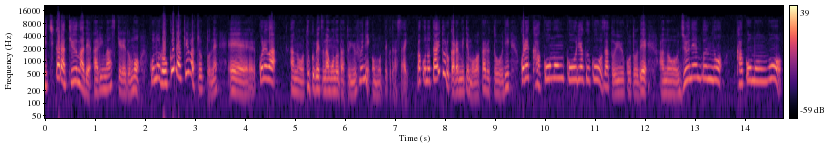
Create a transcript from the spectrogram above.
1から9までありますけれどもこの6だけはちょっとね、えー、これはあの特別なものだというふうに思ってください。まあ、このタイトルから見ても分かる通りこれ過去問攻略講座ということであの10年分の過去問を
